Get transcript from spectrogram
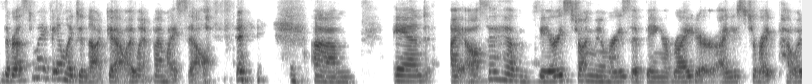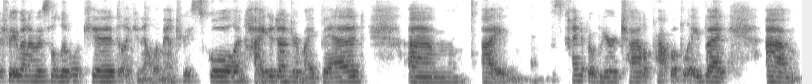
the rest of my family did not go. I went by myself. um, and I also have very strong memories of being a writer. I used to write poetry when I was a little kid, like in elementary school, and hide it under my bed. Um, I was kind of a weird child, probably, but um,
